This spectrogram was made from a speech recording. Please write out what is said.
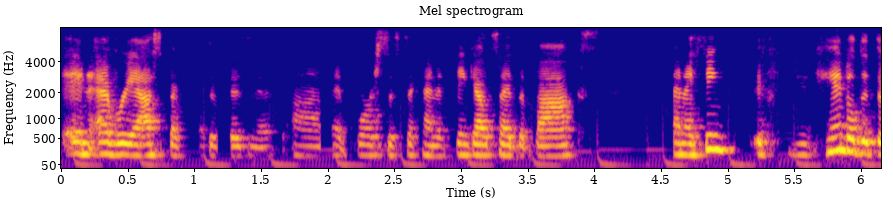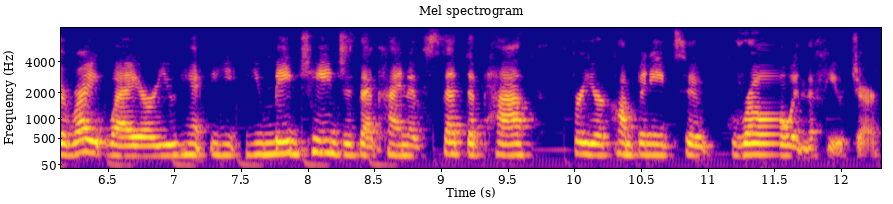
in every aspect of the business. Um, it forced us to kind of think outside the box. And I think if you handled it the right way, or you ha- you made changes that kind of set the path for your company to grow in the future,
